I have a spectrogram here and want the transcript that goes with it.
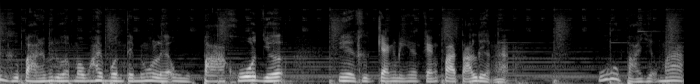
อคือปลาอะไรไม่รู้มาว่ายบนเต็มไปหมดเลยอะโอ้ปลาโคตรเยอะนี่คือแกงนี้แกงปลาตาเหลืองอะอู้ปลาเยอะมาก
